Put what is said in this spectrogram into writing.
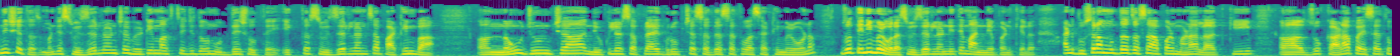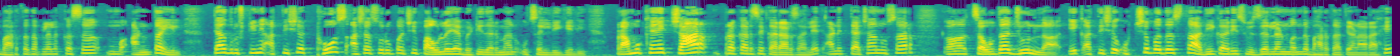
निश्चितच. म्हणजे स्वित्झर्लंडच्या भेटीमागचे जे दोन उद्देश होते एक तर स्वित्झर्लंडचा पाठिंबा नऊ जूनच्या न्यूक्लिअर सप्लाय ग्रुपच्या सदस्यत्वासाठी मिळवणं जो त्यांनी मिळवला स्वित्झर्लंडने ते मान्य पण केलं. आणि दुसरा मुद्दा जसा आपण म्हणालात की जो काळा पैसा आहे तो भारतात आपल्याला कसं आणता येईल त्या दृष्टीने अतिशय ठोस अशा स्वरूपाची पावलं या भेटीदरम्यान उचलली गेली. प्रामुख्याने चार प्रकारचे करार झालेत आणि त्याच्यानुसार चौदा जूनला एक अतिशय उच्चपदस्थ अधिकारी स्वित्झर्लंडमधनं भारतात येणार आहे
